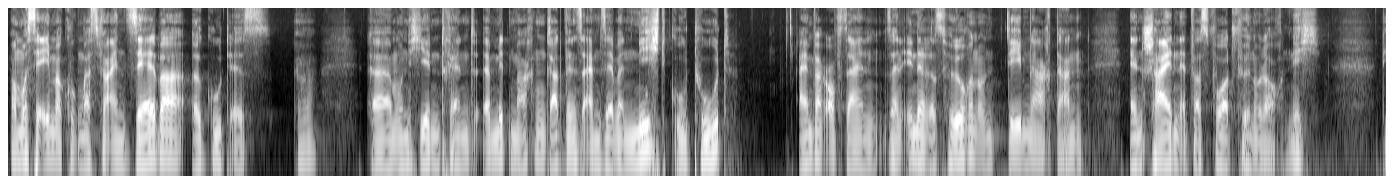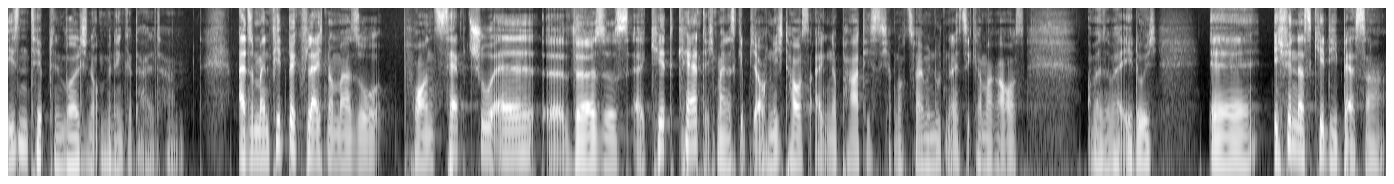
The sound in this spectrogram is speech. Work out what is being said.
man muss ja eh mal gucken, was für einen selber äh, gut ist. Ja? Ähm, und nicht jeden Trend äh, mitmachen, gerade wenn es einem selber nicht gut tut. Einfach auf sein, sein Inneres hören und demnach dann entscheiden, etwas fortführen oder auch nicht. Diesen Tipp, den wollte ich noch unbedingt geteilt haben. Also mein Feedback vielleicht nochmal so Conceptual äh, versus äh, KitKat. Ich meine, es gibt ja auch nicht hauseigene Partys. Ich habe noch zwei Minuten, dann ist die Kamera aus. Aber sind wir eh durch. Äh, ich finde das Kitty besser.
